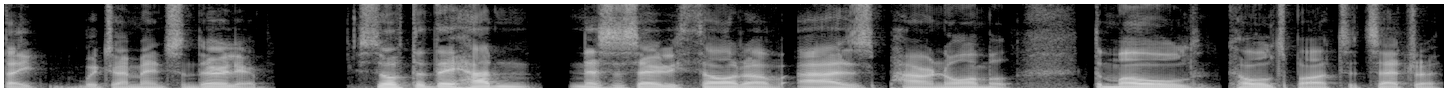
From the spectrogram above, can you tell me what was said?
like which I mentioned earlier. Stuff that they hadn't necessarily thought of as paranormal, the mold, cold spots, etc.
